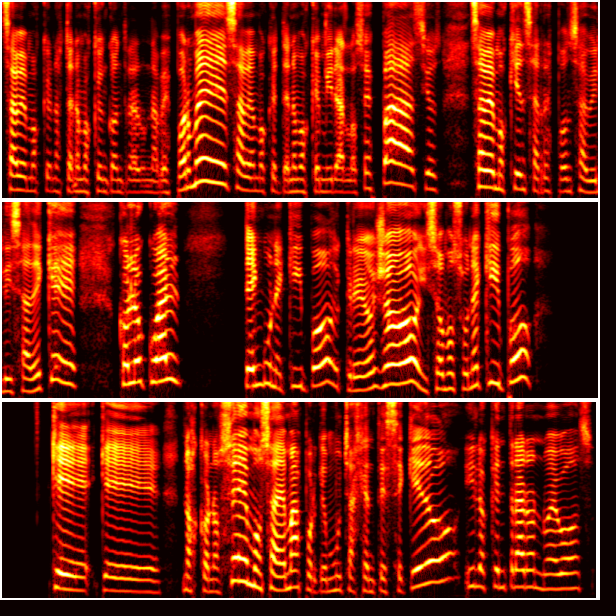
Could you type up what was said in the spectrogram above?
Sabemos que nos tenemos que encontrar una vez por mes, sabemos que tenemos que mirar los espacios, sabemos quién se responsabiliza de qué. Con lo cual, tengo un equipo, creo yo, y somos un equipo que, que nos conocemos además porque mucha gente se quedó y los que entraron nuevos,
